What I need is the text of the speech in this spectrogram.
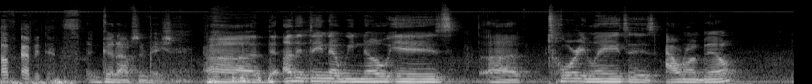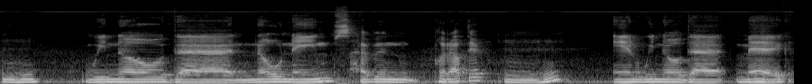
of evidence. A good observation. Uh, the other thing that we know is uh, Tory Lanez is out on bail. Mm-hmm. We know that no names have been put out there. Mm-hmm. And we know that Meg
